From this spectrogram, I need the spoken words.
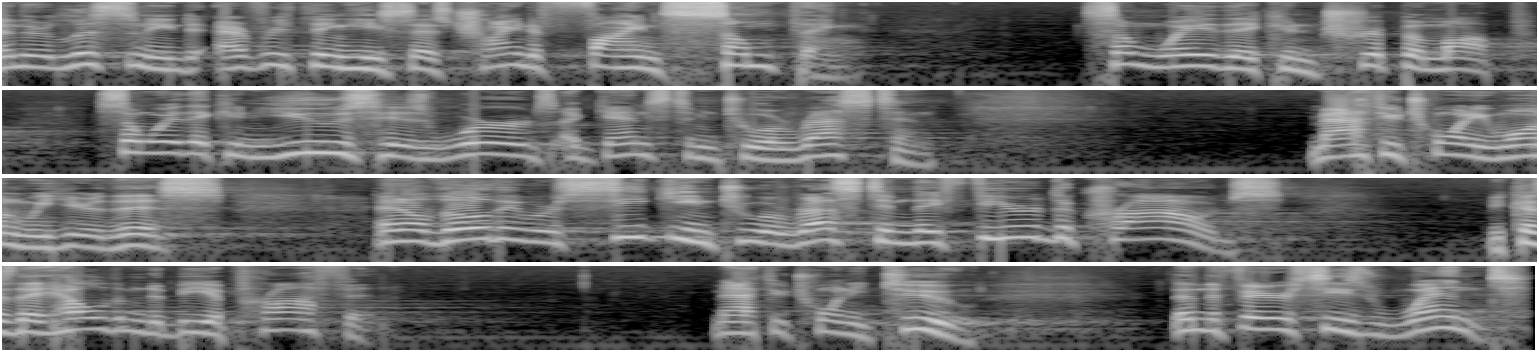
and they're listening to everything he says, trying to find something, some way they can trip him up, some way they can use his words against him to arrest him. Matthew 21, we hear this. And although they were seeking to arrest him, they feared the crowds because they held him to be a prophet. Matthew 22. Then the Pharisees went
